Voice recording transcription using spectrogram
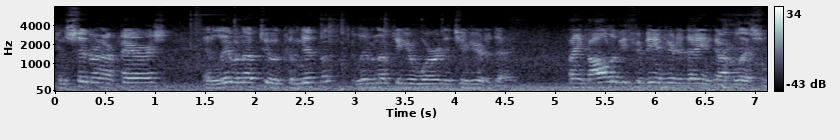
considering our parish and living up to a commitment, living up to your word that you're here today. Thank all of you for being here today, and God bless you.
